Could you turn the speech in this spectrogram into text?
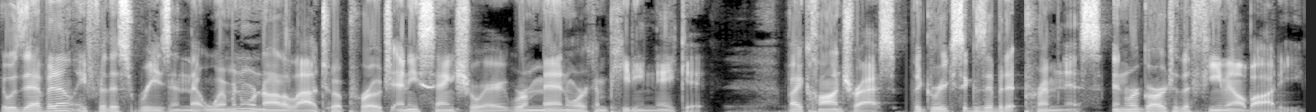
It was evidently for this reason that women were not allowed to approach any sanctuary where men were competing naked. By contrast, the Greeks exhibited primness in regard to the female body,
